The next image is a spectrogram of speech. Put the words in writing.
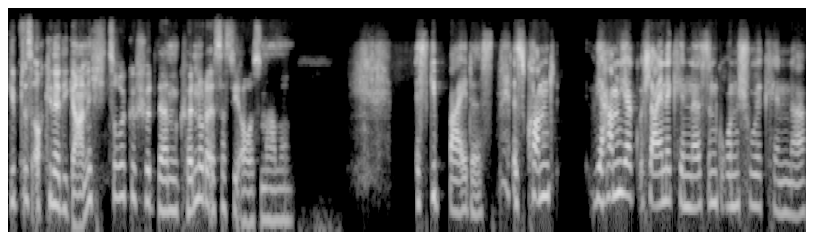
gibt es auch Kinder, die gar nicht zurückgeführt werden können oder ist das die Ausnahme? Es gibt beides. Es kommt wir haben ja kleine Kinder, es sind Grundschulkinder.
